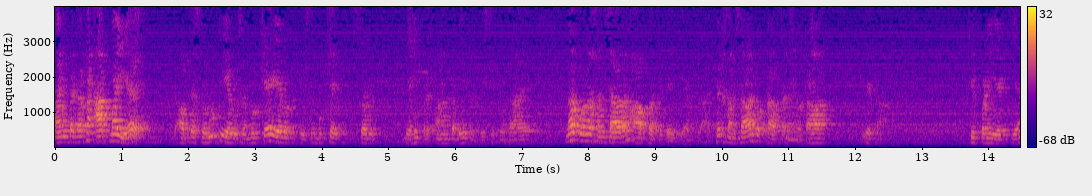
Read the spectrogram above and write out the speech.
अनंत करना आत्मा ही है। अपने स्वरूप ही है, उसमें मुख्य एवं प्रतिष्ठित, मुख्य स्वरूप। यही अनंत भी प्रतिष्ठित होता है। न पुनः संसार हम आपत्ति दे दिया फिर संसार को प्राप्त नहीं होता। ये कहा। टिप्पणी एक किया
